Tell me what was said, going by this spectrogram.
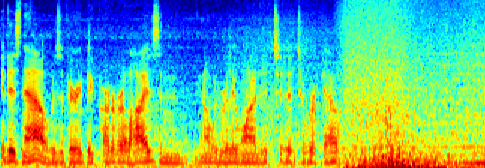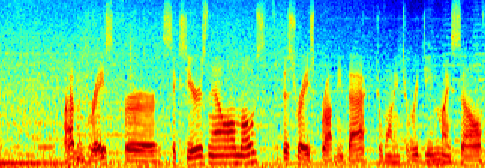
it is now. It was a very big part of our lives, and you know we really wanted it to, to work out. I haven't raced for six years now almost. This race brought me back to wanting to redeem myself.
